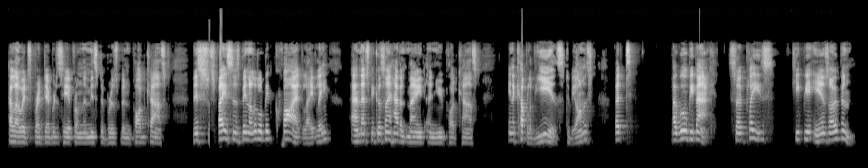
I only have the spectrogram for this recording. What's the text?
Hello, it's Brett Debritz here from the Mr. Brisbane podcast. This space has been a little bit quiet lately, and that's because I haven't made a new podcast in a couple of years, to be honest. But I will be back, so please keep your ears open.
